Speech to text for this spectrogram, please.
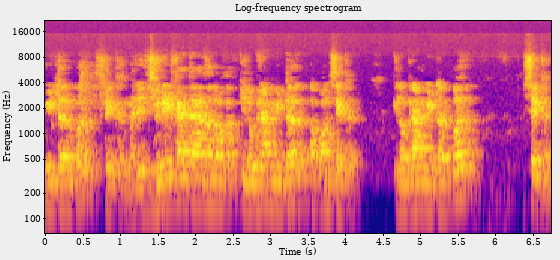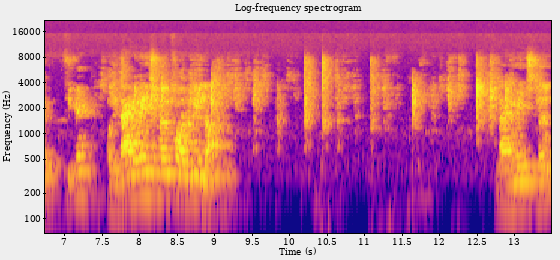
metre per second म्हणजे युनिट काय तयार झालं बघा? Kilogram metre upon second kilogram metre per second ठीक आहे? मग डायमेन्शनल फॉर्म्युला डायमेन्शनल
